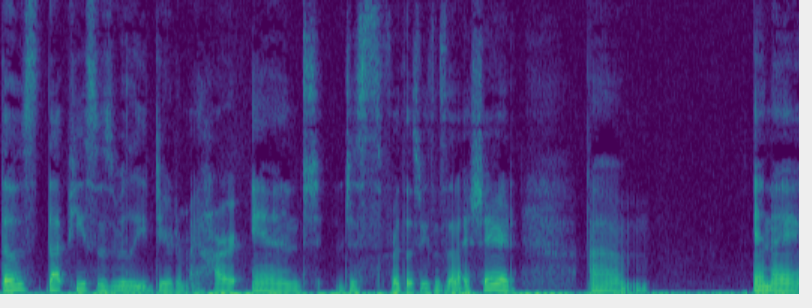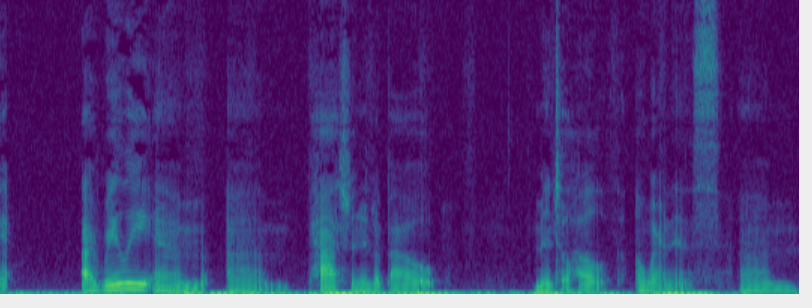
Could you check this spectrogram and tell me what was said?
those that piece is really dear to my heart and just for those reasons that I shared um and I I really am um, passionate about mental health awareness. Um,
